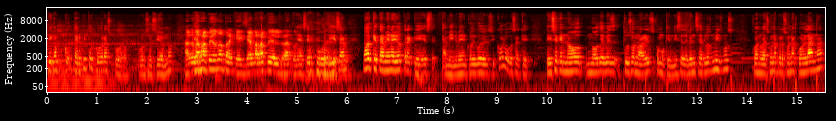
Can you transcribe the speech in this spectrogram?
Digamos, te repito, cobras por, por sesión, ¿no? Habla más rápido, ¿no? Para que sea más rápido el rato. Ya se putizan. No, que también hay otra que este, también viene en el código del psicólogo, o sea que te dice que no, no debes, tus honorarios, como quien dice, deben ser los mismos. Cuando vas con una persona con lana,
